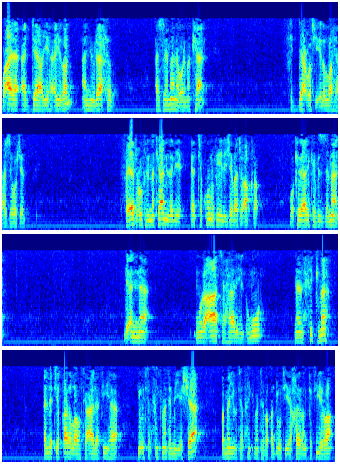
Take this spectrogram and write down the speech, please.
وعلى الداعية أيضا أن يلاحظ الزمان والمكان في الدعوة إلى الله عز وجل. فيدعو في المكان الذي تكون فيه الإجابات أقرب وكذلك في الزمان. لأن مراعاة هذه الأمور من الحكمة التي قال الله تعالى فيها يؤتي الحكمة من يشاء ومن يؤتى الحكمة فقد أوتي خيرا كثيرا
